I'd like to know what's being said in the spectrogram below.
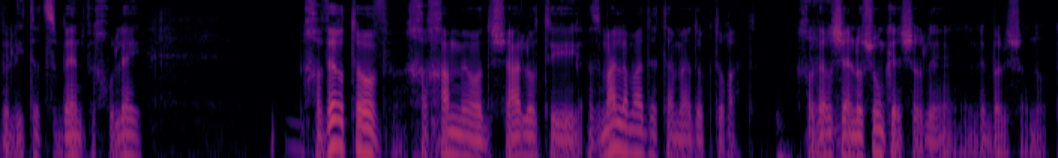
ולהתעצבן וכולי. חבר טוב, חכם מאוד, שאל אותי, אז מה למדת מהדוקטורט? חבר שאין לו שום קשר. לבלשנות.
